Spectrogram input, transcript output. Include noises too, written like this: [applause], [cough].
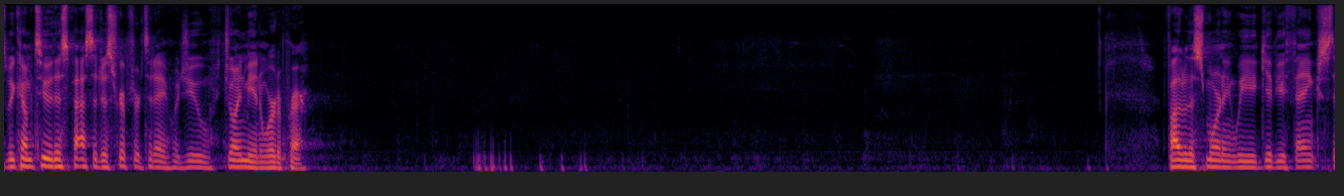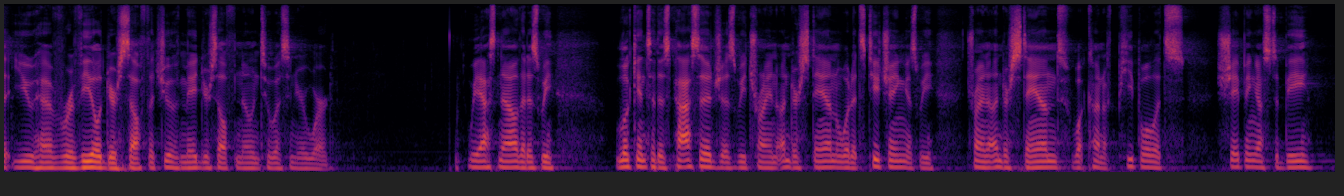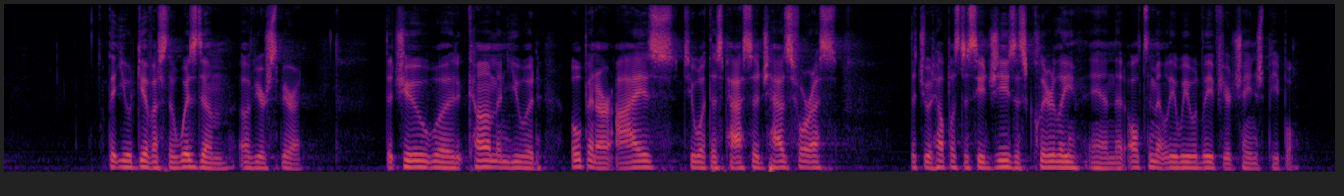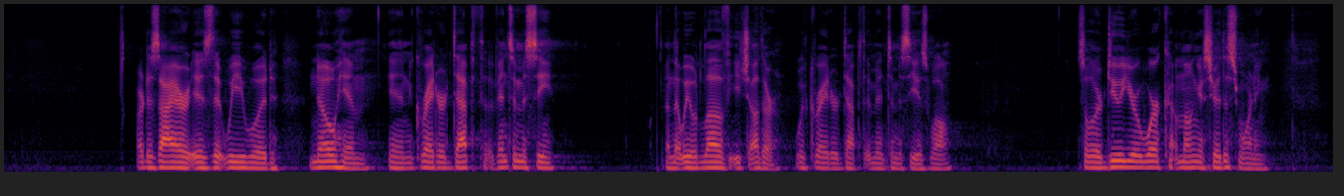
As we come to this passage of Scripture today, would you join me in a word of prayer? Father, this morning we give you thanks that you have revealed yourself, that you have made yourself known to us in your word. We ask now that as we look into this passage, as we try and understand what it's teaching, as we try and understand what kind of people it's shaping us to be, that you would give us the wisdom of your Spirit, that you would come and you would open our eyes to what this passage has for us, that you would help us to see Jesus clearly, and that ultimately we would leave here changed people. Our desire is that we would know him in greater depth of intimacy and that we would love each other with greater depth of intimacy as well. So, Lord, do your work among us here this morning.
